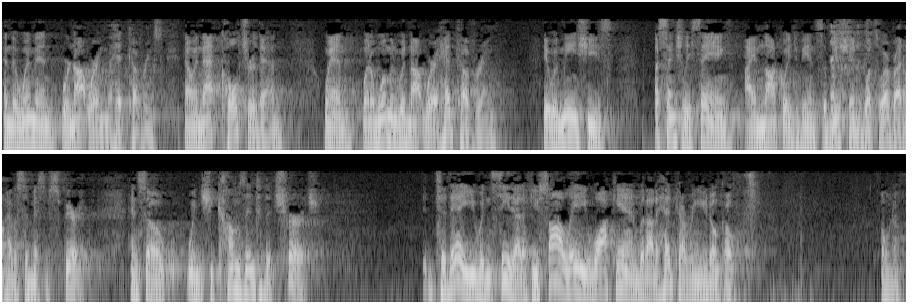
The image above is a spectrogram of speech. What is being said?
And the women were not wearing the head coverings. Now in that culture then, when, when a woman would not wear a head covering, it would mean she's essentially saying, I am not going to be in submission whatsoever. I don't have a submissive spirit. And so when she comes into the church, today you wouldn't see that. If you saw a lady walk in without a head covering, you don't go, oh no.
